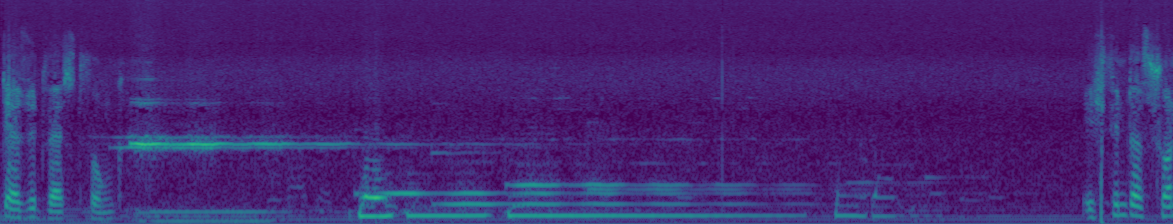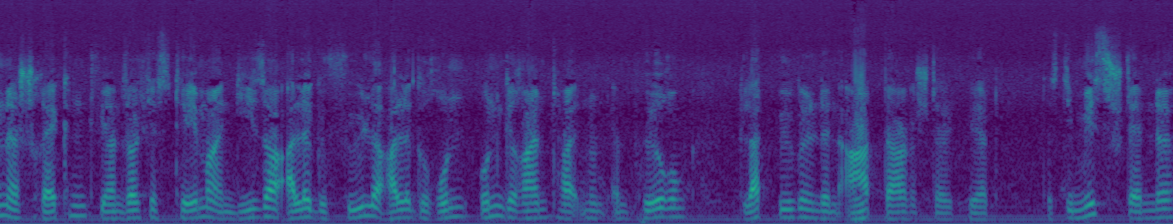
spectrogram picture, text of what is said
Soweit der Südwestfunk. Ich finde das schon erschreckend, wie ein solches Thema in dieser alle Gefühle, alle Ungereimtheiten und Empörung glattbügelnden Art dargestellt wird. Dass die Missstände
